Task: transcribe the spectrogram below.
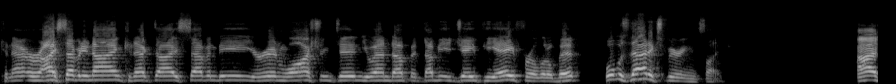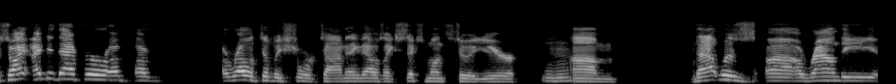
connect or I seventy nine, connect I seventy. You're in Washington. You end up at WJPA for a little bit. What was that experience like? Uh, so I, I did that for a, a, a relatively short time. I think that was like six months to a year. Mm-hmm. Um, that was uh, around the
